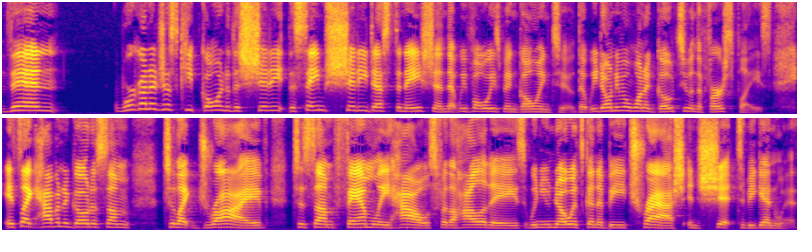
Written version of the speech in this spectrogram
then we're going to just keep going to the shitty the same shitty destination that we've always been going to that we don't even want to go to in the first place it's like having to go to some to like drive to some family house for the holidays when you know it's going to be trash and shit to begin with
